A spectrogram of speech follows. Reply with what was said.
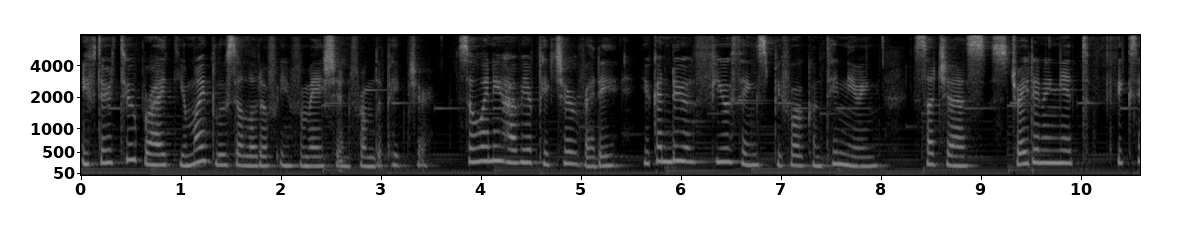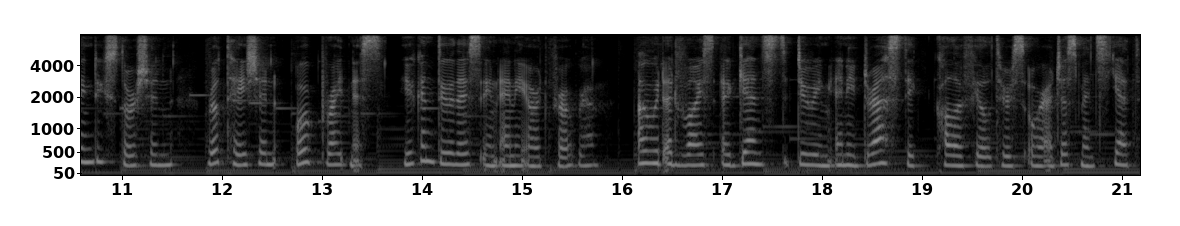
If they're too bright, you might lose a lot of information from the picture. So when you have your picture ready, you can do a few things before continuing, such as straightening it, fixing distortion, rotation or brightness. You can do this in any art program. I would advise against doing any drastic color filters or adjustments yet,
